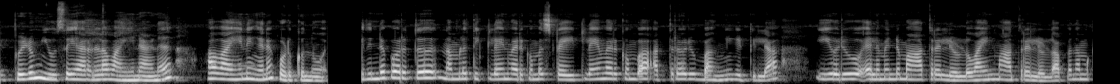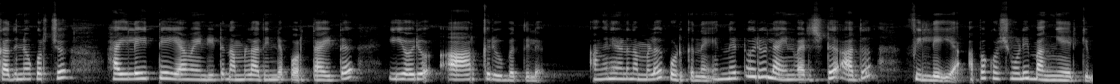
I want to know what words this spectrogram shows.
എപ്പോഴും യൂസ് ചെയ്യാറുള്ള വൈനാണ് ആ വൈൻ ഇങ്ങനെ കൊടുക്കുന്നു. ഇതിന്റെ പുറത്ത് നമ്മൾ തിക്ക് ലൈൻ വരക്കുമ്പോൾ സ്ട്രെയിറ്റ് ലൈൻ വരക്കുമ്പോൾ അത്ര ഒരു ഭംഗി കിട്ടില്ല. ഈ ഒരു എലമെന്റ് മാത്രമല്ലേ ഉള്ളൂ വൈൻ മാത്രമല്ലേ ഉള്ളൂ. അപ്പോൾ നമുക്കതിനെ കുറച്ച് ഹൈലൈറ്റ് ചെയ്യാൻ വേണ്ടിയിട്ട് നമ്മൾ അതിന്റെ പുറത്തായിട്ട് ഈ ഒരു ആർക്ക് രൂപത്തിൽ അങ്ങനെയാണ് നമ്മൾ കൊടുക്കുന്നത്. എന്നിട്ട് ഒരു ലൈൻ വരച്ചിട്ട് അത് ഫില്ല് ചെയ്യുക. അപ്പോൾ കുറച്ചും കൂടി ഭംഗിയായിരിക്കും.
